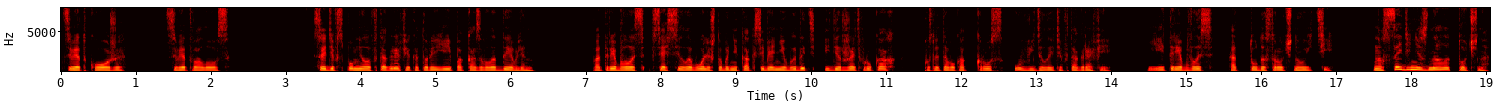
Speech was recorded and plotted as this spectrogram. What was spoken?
Цвет кожи, цвет волос. Сэдди вспомнила фотографии, которые ей показывала Девлин. Потребовалась вся сила воли, чтобы никак себя не выдать и держать в руках после того, как Кросс увидела эти фотографии. Ей требовалось оттуда срочно уйти. Но Сэдди не знала точно.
